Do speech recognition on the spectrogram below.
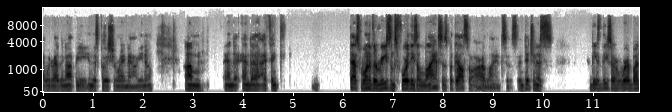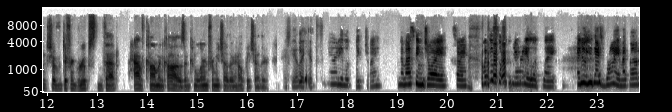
I would rather not be in this position right now, you know. Um, and and uh, I think that's one of the reasons for these alliances, but they also are alliances. Indigenous, these these are we're a bunch of different groups that have common cause and can learn from each other and help each other. I feel like it's solidarity look like Joy. I'm asking Joy. Sorry, what does solidarity look like? I know you guys rhyme. I thought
